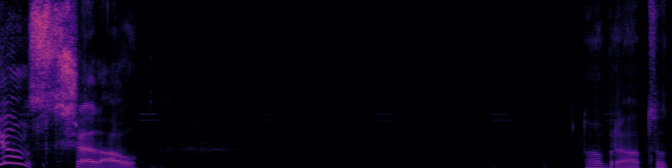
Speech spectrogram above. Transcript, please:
Gdzie on strzelał? Dobra, to...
